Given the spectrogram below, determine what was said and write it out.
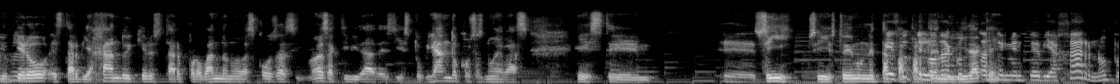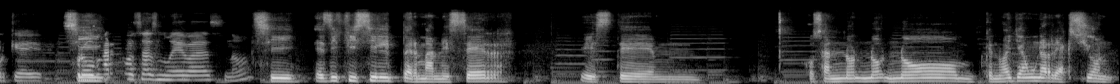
Yo quiero estar viajando y quiero estar probando nuevas cosas y nuevas actividades y estudiando cosas nuevas. Este, eh, sí, sí, estoy en una etapa aparte de mi vida constantemente viajar, ¿no? Porque probar cosas nuevas, ¿no? Sí, es difícil permanecer, este, o sea, no, no, no, que no haya una reacción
